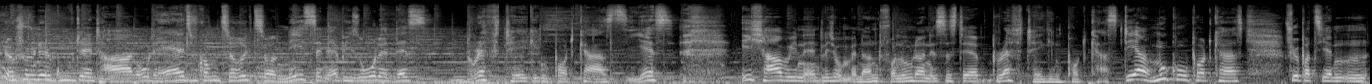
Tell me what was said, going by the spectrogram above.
Wunderschönen guten Tag und herzlich willkommen zurück zur nächsten Episode des Breathtaking Podcasts. Yes, ich habe ihn endlich umbenannt. Von nun an ist es der Breathtaking Podcast, der Muko Podcast für Patienten,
